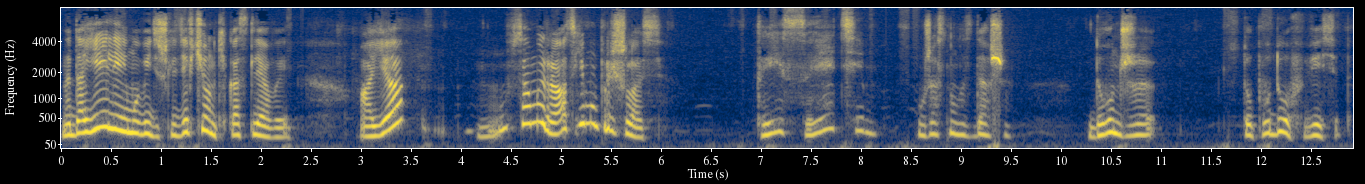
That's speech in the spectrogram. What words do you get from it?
Надоели ему, видишь ли, девчонки костлявые. А я, ну, в самый раз ему пришлась. Ты с этим? Ужаснулась Даша. Да он же сто пудов весит.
